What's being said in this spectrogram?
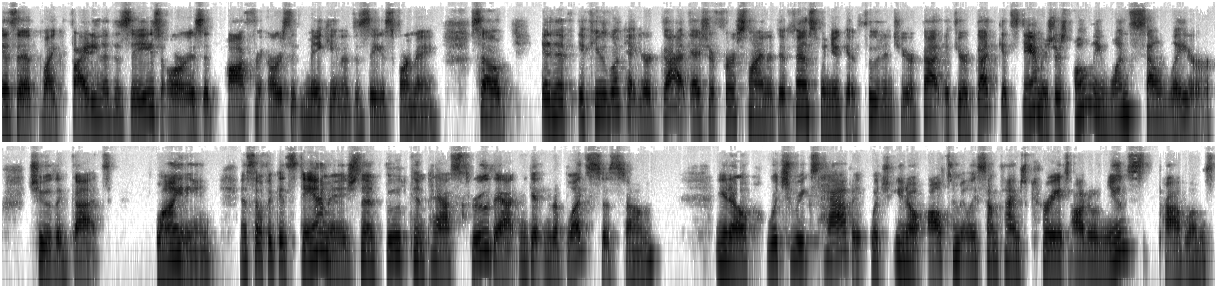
is it like fighting a disease or is it offering or is it making a disease for me? So, and if, if you look at your gut as your first line of defense, when you get food into your gut, if your gut gets damaged, there's only one cell layer to the gut lining. And so if it gets damaged, then food can pass through that and get in the blood system you know, which wreaks havoc, which, you know, ultimately sometimes creates autoimmune problems.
